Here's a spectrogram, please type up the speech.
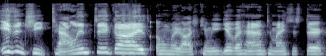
Isn't she talented, guys? Oh my gosh, can we give a hand to my sister?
